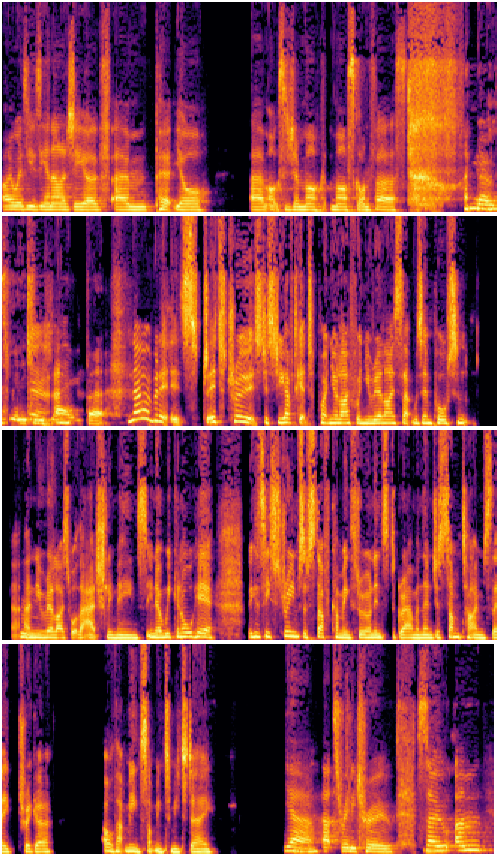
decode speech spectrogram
I always use the analogy of um, put your um, oxygen mark, mask on first. I know yeah. it's really cliche, yeah. but no, but it, it's it's true. It's just you have to get to a point in your life when you realise that was important. Mm. And you realize what that actually means. You know, we can all hear, we can see streams of stuff coming through on Instagram, and then just sometimes they trigger, oh, that means something to me today. Yeah, that's really true. So, mm. um,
